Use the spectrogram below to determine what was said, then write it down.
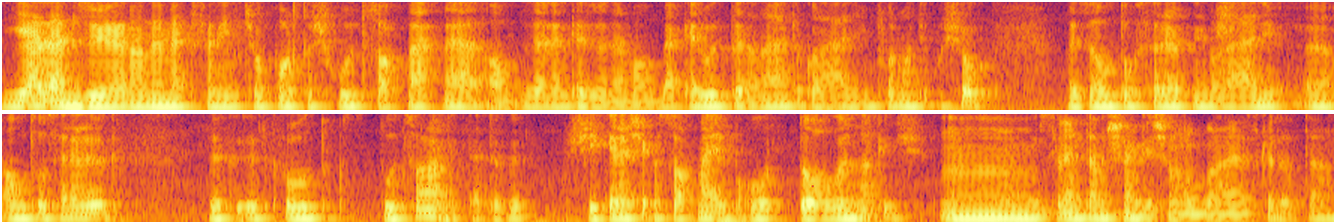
jellemzően a nemek szerint csoportosult szakmáknál az ellenkező nem a bekerült, például nálatok a lány informatikusok, vagy az autószerelőknél a lány ö, autószerelők, ők, ők róluk tudsz valamit? Tehát ők, ők sikeresek a szakmájukban, ott dolgoznak is? Mm, szerintem senki sem abban helyezkedett el.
